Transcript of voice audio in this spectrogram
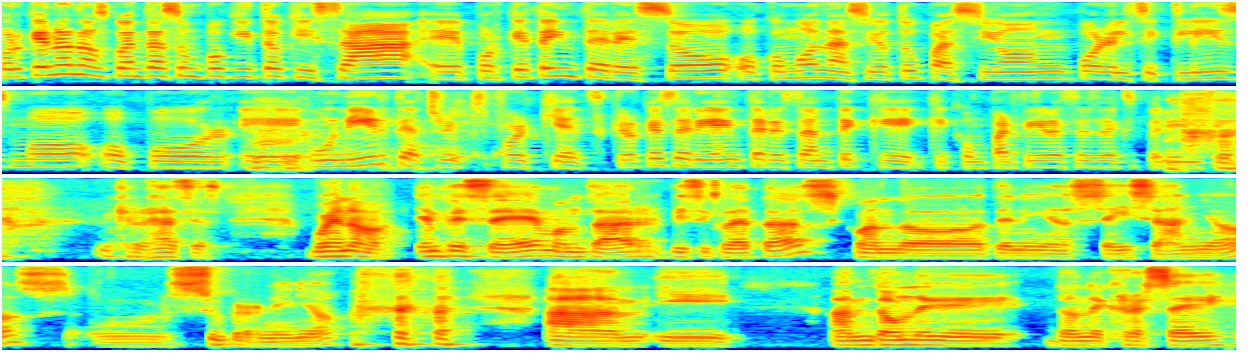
por qué no nos cuentas un poquito quizá eh, por qué te interesó o cómo nació tu pasión por el ciclismo o por eh, mm. unirte a Trips for Kids? Creo que sería interesante que, que compartieras esa experiencia. Gracias. Bueno, empecé a montar bicicletas cuando tenía seis años, un súper niño. Um, y um, donde, donde crecí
